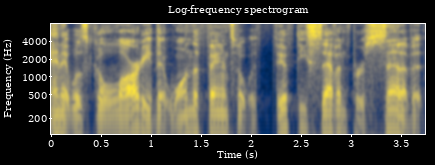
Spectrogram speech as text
and it was Gallardi that won the fans vote with 57% of it.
